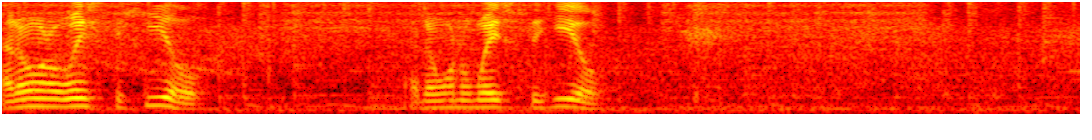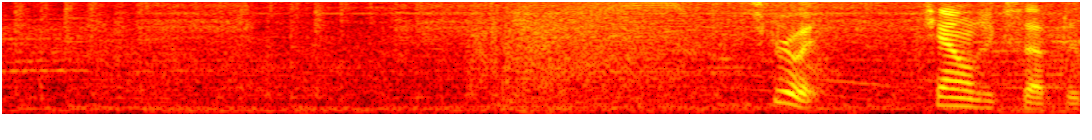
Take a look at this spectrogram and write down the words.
I don't want to waste the heal. I don't want to waste the heal. Screw it. Challenge accepted.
